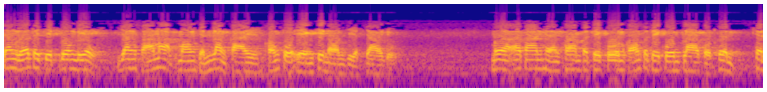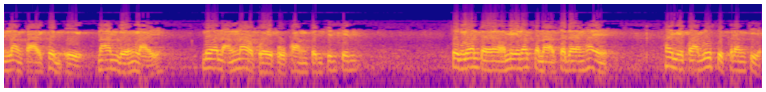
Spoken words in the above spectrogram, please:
ยังเหลือแต่จิตดวงเดียว ยังสามารถมองเห็นร่างกายของตัวเองที่นอนเหยียดยาวอยู่ เมื่ออาการแห่งความปฏิกูลของปฏิกูลปรากฏขึ้น เช่นร่างกายขึ้นอืดน้ำเหลืองไหล เนื้อหนังเน่าเปื่อยผุพังเป็นชิ้นๆ ซึ่งล้วนแต่มีลักษณะแสดงให้ให้มีความรู้สึกรังเกียจ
